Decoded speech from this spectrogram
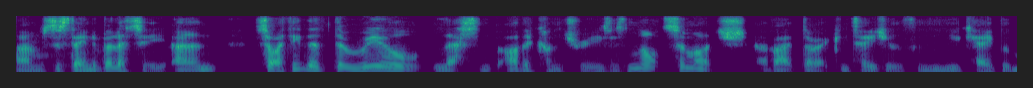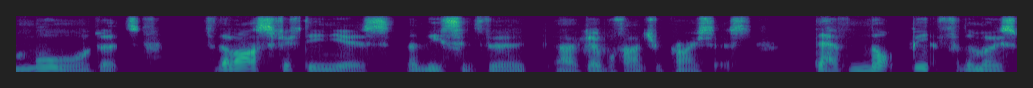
um, sustainability. And so I think that the real lesson for other countries is not so much about direct contagion from the UK, but more that for the last 15 years, at least since the uh, global financial crisis, there have not been, for the most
